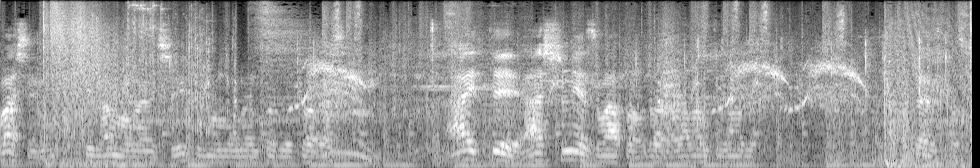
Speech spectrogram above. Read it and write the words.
właśnie, chwila, momencik, moment odlotować. Aj ty, aż mnie złapał. Dobra, ja wam to zrobię w ten sposób.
